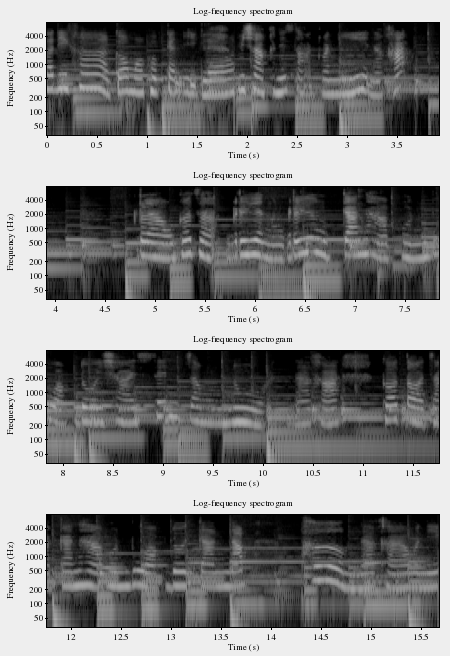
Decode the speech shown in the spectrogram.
สวัสดีค่ะ ก็มาพบกันอีกแล้ว วิชาคณิตศาสตร์วันนี้นะคะ เราก็จะเรียนเรื่องการหาผลบวกโดยใช้เส้นจำนวนนะคะ ก็ต่อจากการหาผลบวกโดยการนับเพิ่มนะคะ วันนี้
